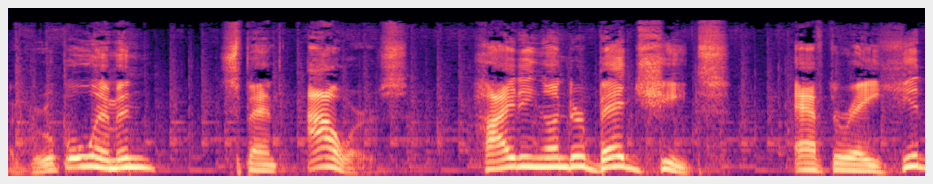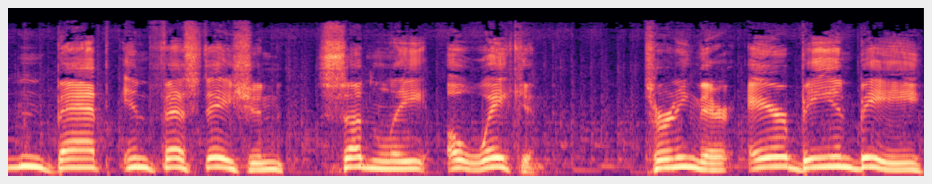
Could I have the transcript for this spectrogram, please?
A group of women spent hours hiding under bed sheets after a hidden bat infestation suddenly awakened, turning their Airbnb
